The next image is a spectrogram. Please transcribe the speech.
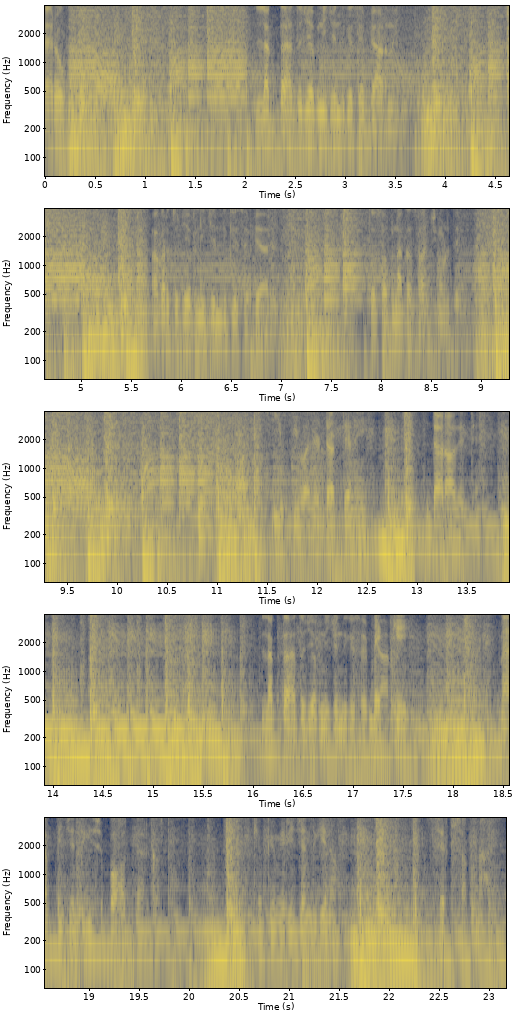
रुक लगता है तुझे अपनी ज़िंदगी से प्यार नहीं। अगर तुझे अपनी ज़िंदगी से प्यार है तो सपना का साथ छोड़ दे। यूपी वाले डरते नहीं डरा देते हैं। लगता है तुझे अपनी ज़िंदगी से प्यार मैं अपनी ज़िंदगी से बहुत प्यार करता हूँ क्योंकि मेरी ज़िंदगी ना सिर्फ़ सपना है।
